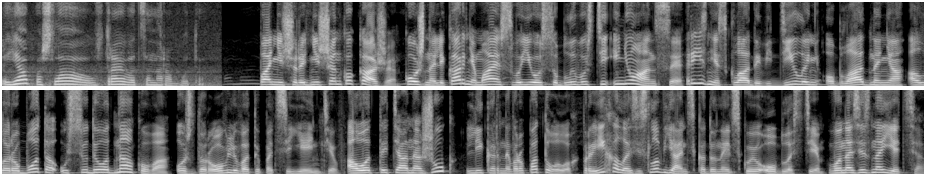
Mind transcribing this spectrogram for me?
я пошла устраиваться на работу. Пані Чередніченко каже, кожна лікарня має свої особливості і нюанси, різні склади відділень, обладнання, але робота усюди однакова оздоровлювати пацієнтів. А от Тетяна Жук, лікар-невропатолог, приїхала зі Слов'янська Донецької області. Вона зізнається,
